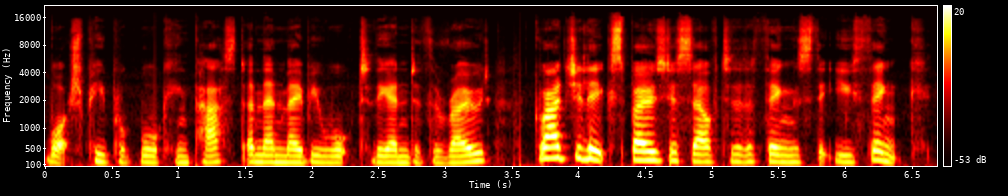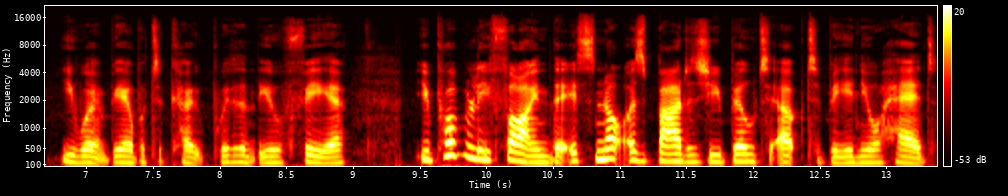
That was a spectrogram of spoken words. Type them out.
watch people walking past and then maybe walk to the end of the road gradually expose yourself to the things that you think you won't be able to cope with and you'll fear you probably find that it's not as bad as you built it up to be in your head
